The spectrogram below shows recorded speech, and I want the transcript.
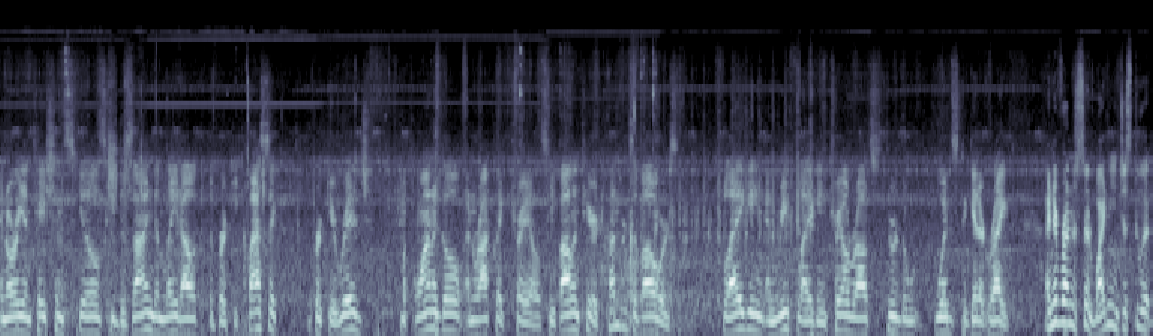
and orientation skills, he designed and laid out the Birkie Classic, Birkie Ridge, Mukwonago, and Rock Lake trails. He volunteered hundreds of hours flagging and reflagging trail routes through the woods to get it right. I never understood, why didn't you just do it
